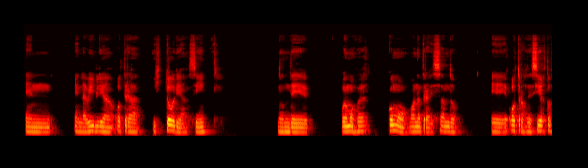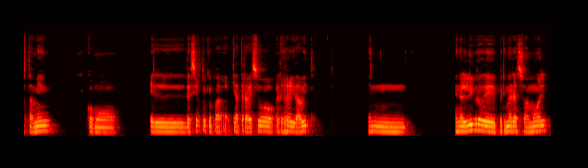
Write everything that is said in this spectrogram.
en, en la Biblia otra historia, ¿sí? Donde podemos ver cómo van atravesando eh, otros desiertos también, como el desierto que, que atravesó el rey David. En, el libro de Primera Samuel,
